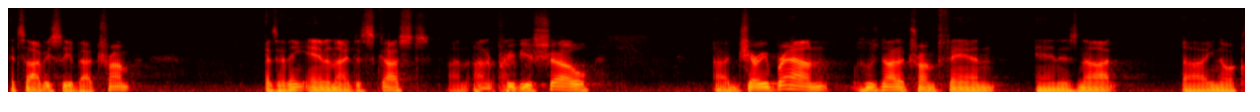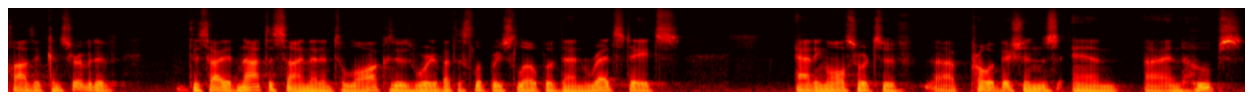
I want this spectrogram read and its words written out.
It's obviously about Trump. As I think Ann and I discussed on, on a previous show, uh, Jerry Brown, who's not a Trump fan and is not, uh, you know, a closet conservative, decided not to sign that into law because he was worried about the slippery slope of then red states adding all sorts of uh, prohibitions and uh, and hoops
